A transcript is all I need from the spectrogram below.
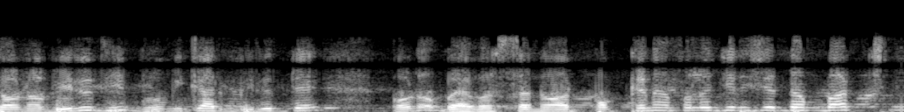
জনবিরোধী ভূমিকার বিরুদ্ধে কোনো ব্যবস্থা নেওয়ার পক্ষে না, ফলে জিনিসের দাম বাড়ছে।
